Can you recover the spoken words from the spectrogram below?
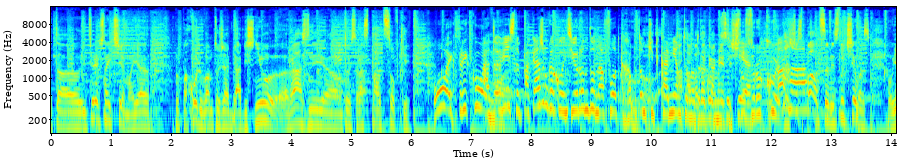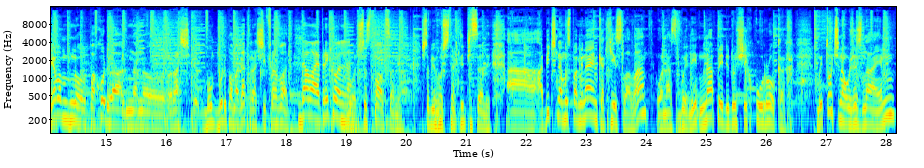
это интересная тема. Я, ну, по ходу вам тоже об- объясню разные, э, то есть распалцовки. Ой, прикольно. А то вечно покажем какую-нибудь ерунду на фотках, а потом какие-то комменты А- а на потом другом комменты, языке. Что с рукой? Ага. Что с пальцами случилось? Я вам, ну, по ходу а, на- на, расш- бу- буду помогать расшифровать. Давай, прикольно. Вот, что с пальцами, чтобы его так не писали. А, обычно мы вспоминаем, какие слова у нас были на предыдущих уроках. Мы точно уже знаем,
